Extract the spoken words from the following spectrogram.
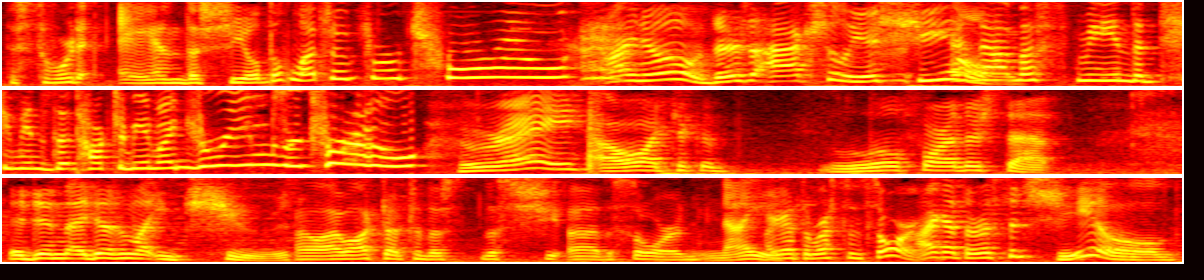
The sword and the shield. The legends are true. I know, there's actually a shield. And that must mean the demons that talk to me in my dreams are true. Hooray! Oh, I took a little farther step. It didn't it doesn't let you choose. Oh, I walked up to the the sh- uh, the sword. Nice. I got the rusted sword. I got the rusted shield.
